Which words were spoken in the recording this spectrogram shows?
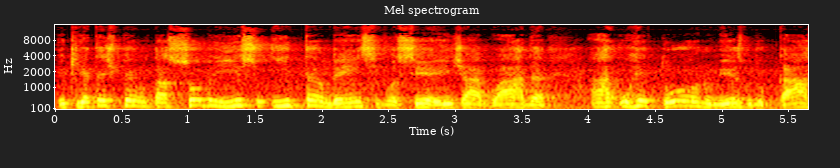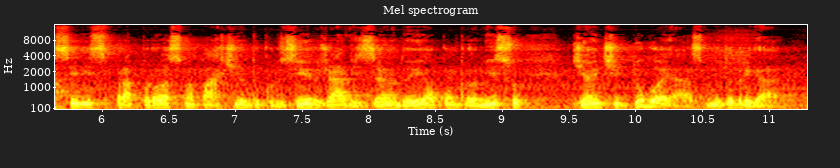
Eu queria até te perguntar sobre isso e também se você aí já aguarda a, o retorno mesmo do Cáceres para a próxima partida do Cruzeiro, já avisando aí ao compromisso diante do Goiás. Muito obrigado.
